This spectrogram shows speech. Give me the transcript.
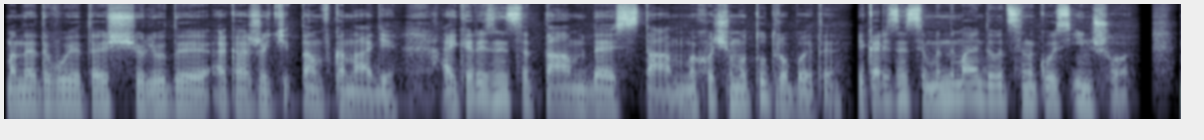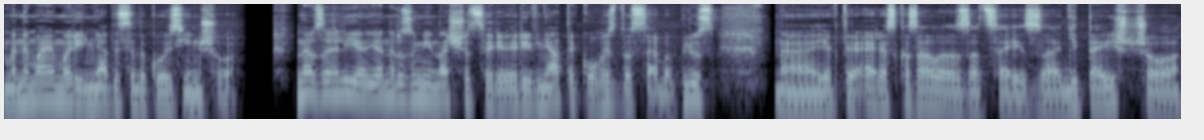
Мене дивує те, що люди а, кажуть там в Канаді. А яка різниця там, десь там? Ми хочемо тут робити. Яка різниця? Ми не маємо дивитися на когось іншого. Ми не маємо рівнятися до когось іншого. Не, взагалі, я, я не розумію, на що це рівняти когось до себе. Плюс, е, як ти Еря сказала за цей за дітей, що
